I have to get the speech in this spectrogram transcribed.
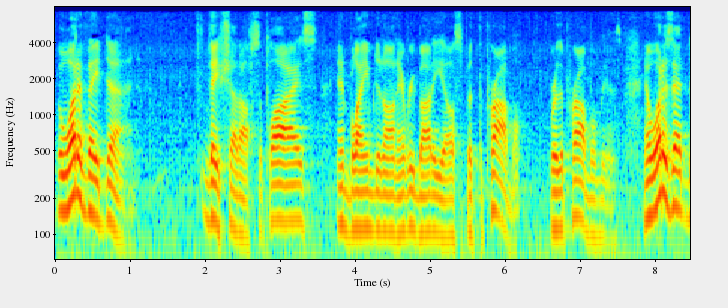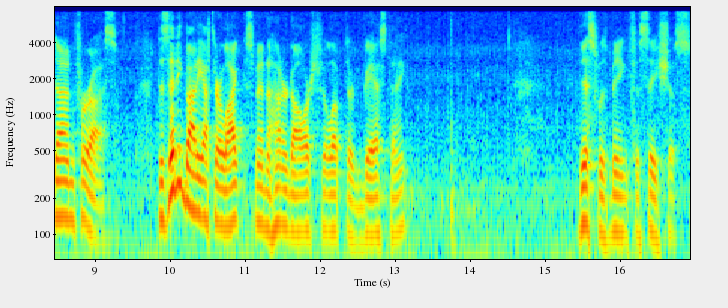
But what have they done? They've shut off supplies and blamed it on everybody else but the problem, where the problem is. Now, what has that done for us? Does anybody out there like to spend $100 to fill up their gas tank? This was being facetious.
